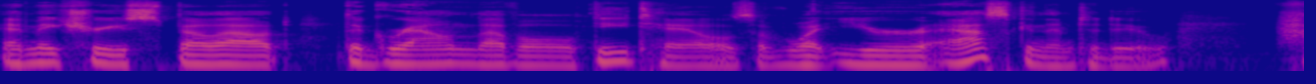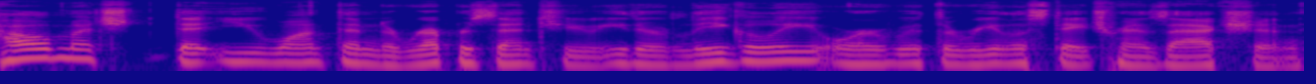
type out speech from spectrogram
and make sure you spell out the ground level details of what you're asking them to do. How much that you want them to represent you, either legally or with the real estate transaction,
